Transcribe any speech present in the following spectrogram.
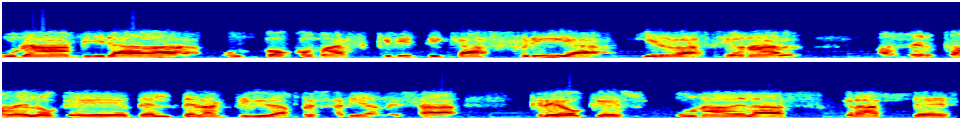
una mirada un poco más crítica, fría y racional acerca de lo que de, de la actividad empresarial. Esa creo que es una de las grandes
